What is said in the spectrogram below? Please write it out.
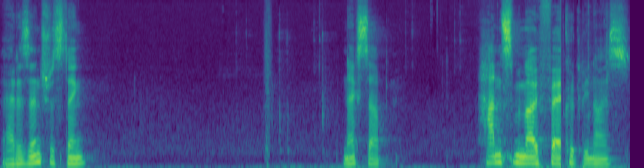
That is interesting. Next up. Huntsman I Fair could be nice.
